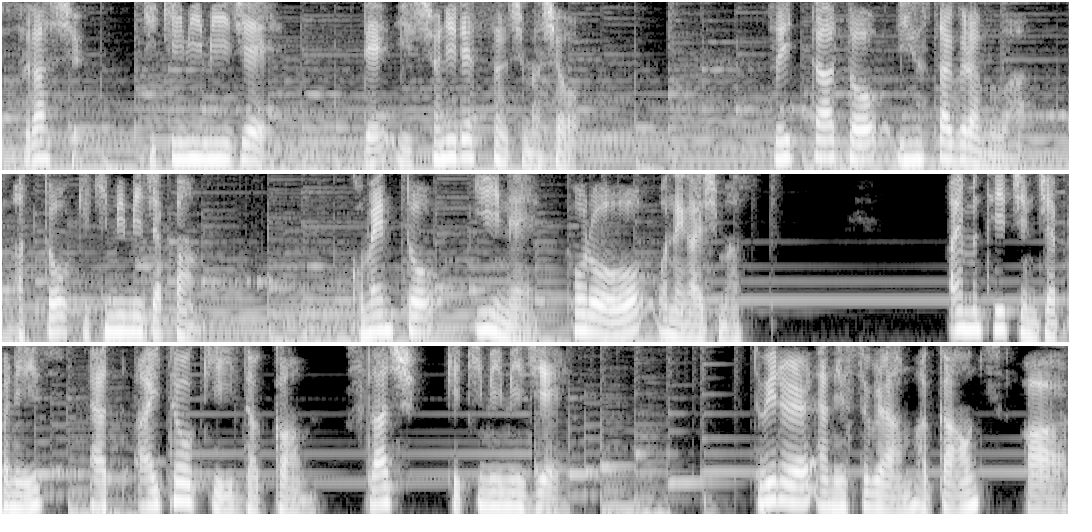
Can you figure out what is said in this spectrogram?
スラッシュ聞き耳 J で一緒にレッスンしましょう。Twitter と Instagram は、アット聞き耳ジャパン。コメント、いいね、フォローをお願いします。I'm teaching Japanese at italki.com slash kikimimij. Twitter and Instagram accounts are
